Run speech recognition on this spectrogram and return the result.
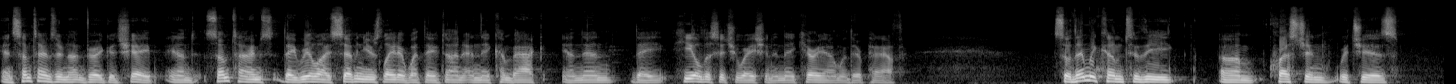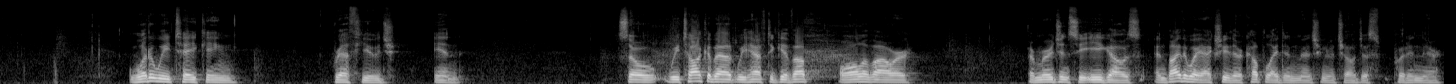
And sometimes they're not in very good shape. And sometimes they realize seven years later what they've done and they come back and then they heal the situation and they carry on with their path. So then we come to the um, question, which is what are we taking refuge in? So we talk about we have to give up all of our emergency egos. And by the way, actually, there are a couple I didn't mention, which I'll just put in there.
